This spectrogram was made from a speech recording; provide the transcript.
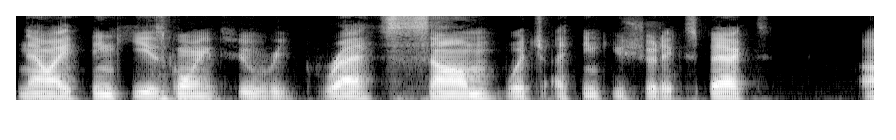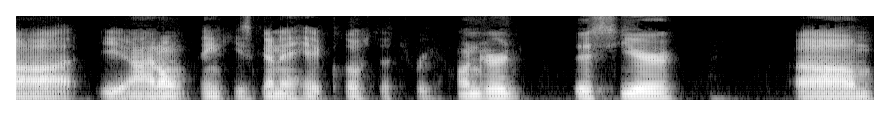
Now, I think he is going to regress some, which I think you should expect. Uh, yeah, I don't think he's going to hit close to 300 this year. Um,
